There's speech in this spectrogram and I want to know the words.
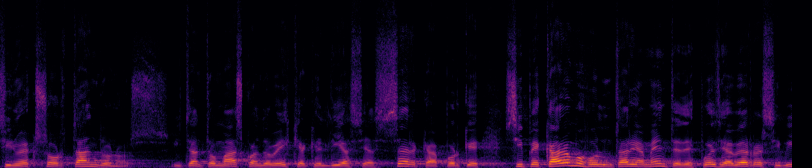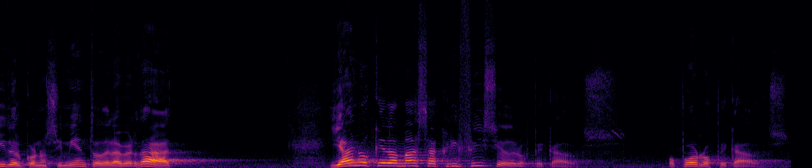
sino exhortándonos, y tanto más cuando veis que aquel día se acerca, porque si pecáramos voluntariamente después de haber recibido el conocimiento de la verdad, ya no queda más sacrificio de los pecados o por los pecados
